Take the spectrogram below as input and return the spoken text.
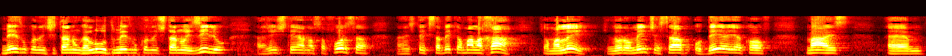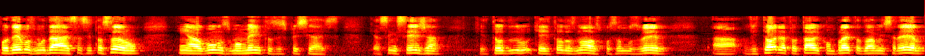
mesmo quando a gente está num galuto, mesmo quando a gente está no exílio, a gente tem a nossa força, a gente tem que saber que é uma alahá, que é uma lei, que normalmente Esav odeia Yaakov, mas é, podemos mudar essa situação em alguns momentos especiais. Que assim seja, que, todo, que todos nós possamos ver a vitória total e completa do Am Israel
